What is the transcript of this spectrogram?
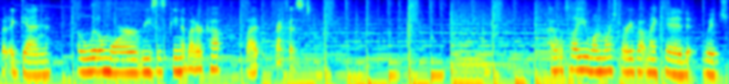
but again, a little more Reese's peanut butter cup, but breakfast. I will tell you one more story about my kid, which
